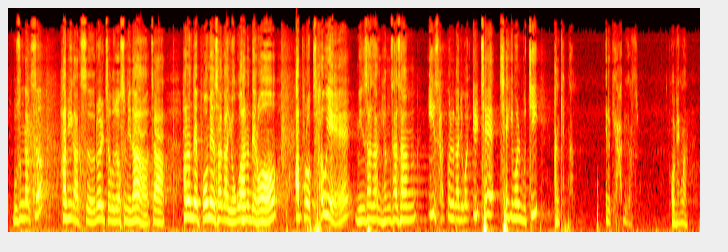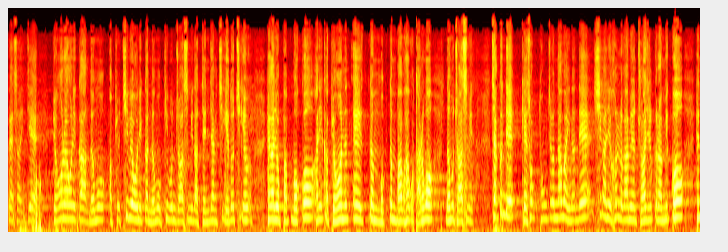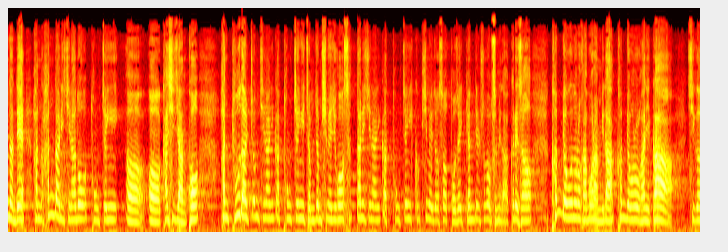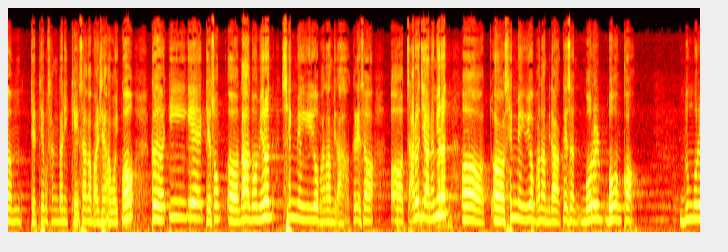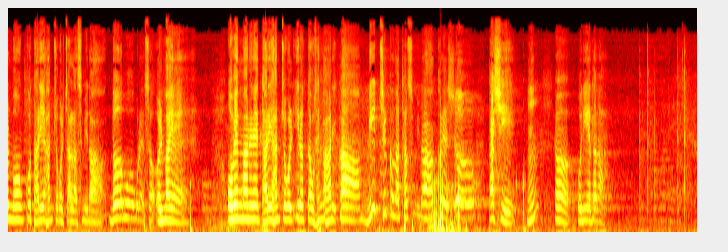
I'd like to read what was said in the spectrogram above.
무슨 각서? 합의각서를 적어줬습니다. 자, 하는데 보험회사가 요구하는 대로 앞으로 차후에 민사상, 형사상 이 사건을 가지고 일체 책임을 묻지 않겠다. 이렇게 합의각서. 500만. 그래서 이제 병원에 오니까 너무, 아, 집에 오니까 너무 기분 좋았습니다. 된장찌개도 찌개 해가지고 밥 먹고 하니까 병원에 있던 먹던 밥하고 다르고 너무 좋았습니다. 자, 근데 계속 통증은 남아 있는데 시간이 흘러가면 좋아질 거라 믿고 했는데 한, 한 달이 지나도 통증이, 어, 어, 가시지 않고 한 두달좀 지나니까 통증이 점점 심해지고 석 달이 지나니까 통증이 극심해져서 도저히 견딜 수가 없습니다. 그래서 큰 병원으로 가보랍니다. 큰 병원으로 가니까 지금 대퇴부 상단이 개사가 발생하고 있고 그 이게 계속 어, 나놓으면은 생명이 위협하답니다. 그래서 어, 자르지 않으면은 어, 어, 생명이 위협하답니다. 그래서 뭐를 머금고 눈물을 머금고 다리 한쪽을 잘랐습니다. 너무 억울해서 얼마에 500만 원의 다리 한쪽을 잃었다고 생각하니까 미칠 것 같았습니다. 그래서 다시 응? 어, 어디에다가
